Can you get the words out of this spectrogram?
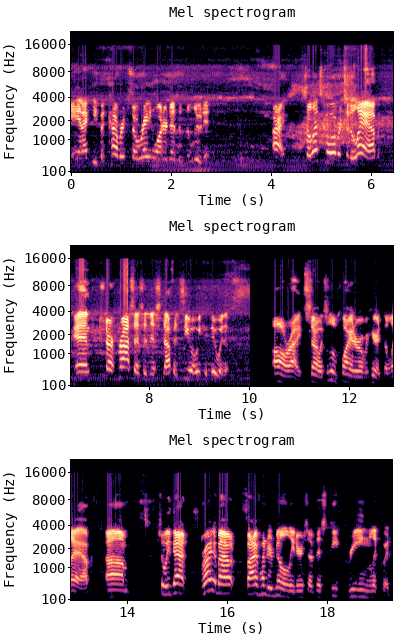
and I keep it covered so rainwater doesn't dilute it. All right, so let's go over to the lab and start processing this stuff and see what we can do with it. All right, so it's a little quieter over here at the lab. Um, so we've got right about 500 milliliters of this deep green liquid.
